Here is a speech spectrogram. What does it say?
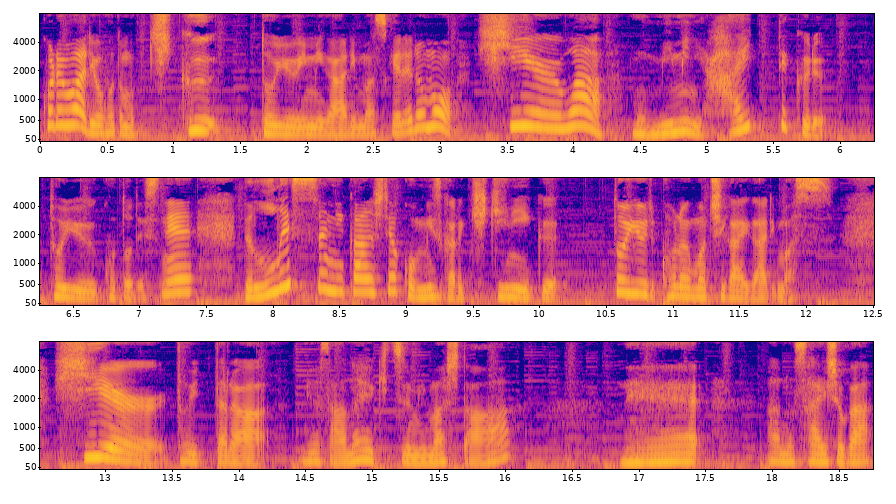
これは両方とも聞くという意味がありますけれども、hear はもう耳に入ってくるということですね。で、listen に関してはこう自ら聞きに行くというこれも違いがあります。hear と言ったら皆さんアナ雪2見ました？ねえ。あの最初が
